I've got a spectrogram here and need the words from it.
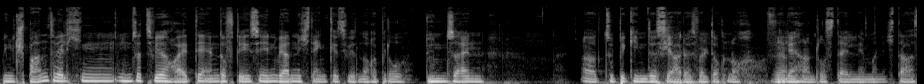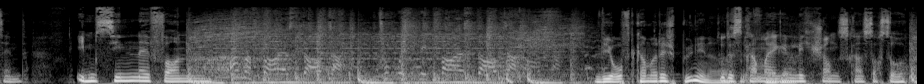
bin gespannt, welchen Umsatz wir heute End of Day sehen werden. Ich denke, es wird noch ein bisschen dünn sein äh, zu Beginn des Jahres, weil doch noch viele Ja. Handelsteilnehmer nicht da sind. Im Sinne von, Wie oft kann man das spielen? in einer du, das kann man eigentlich schon, das kannst du auch so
